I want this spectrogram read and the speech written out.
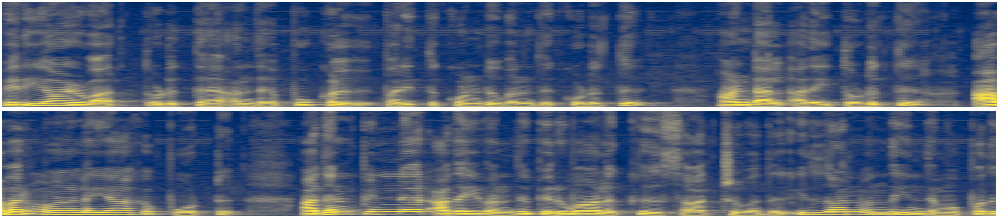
பெரியாழ்வார் தொடுத்த அந்த பூக்கள் பறித்து கொண்டு வந்து கொடுத்து ஆண்டாள் அதை தொடுத்து அவர் மாலையாக போட்டு அதன் பின்னர் அதை வந்து பெருமாளுக்கு சாற்றுவது. இதுதான் வந்து இந்த முப்பது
